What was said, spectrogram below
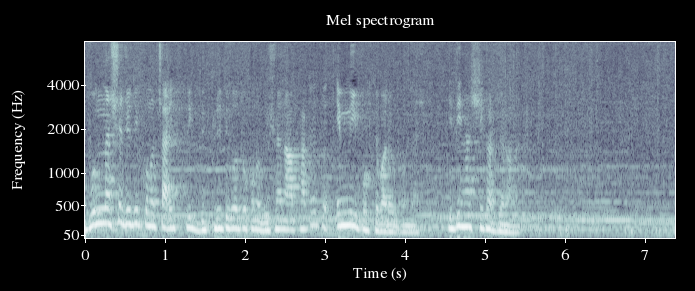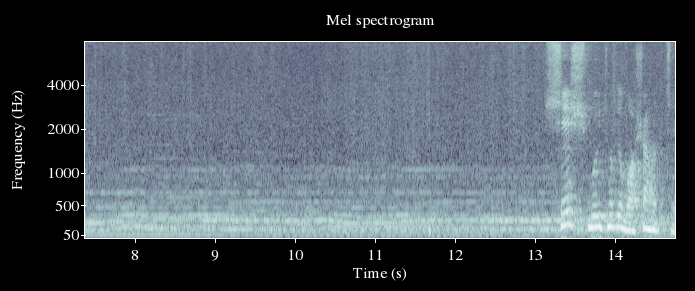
উপন্যাসে যদি কোনো চারিত্রিক বিকৃতিগত কোনো বিষয় না থাকে, তো এমনিই পড়তে পারে উপন্যাস। ইতিহাস শেখার জন্য নয় শেষ বৈঠকে বসা হচ্ছে,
